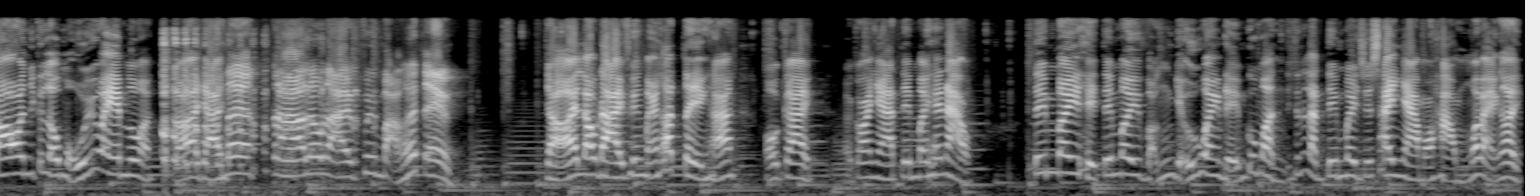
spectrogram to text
to như cái lỗ mũi của em luôn à. Trời ơi trời. Là lâu đài phiên bản hết tiền. Trời ơi lâu đài phiên bản hết tiền hả? Ok để coi nhà Timmy thế nào. Timmy thì Timmy vẫn giữ quan điểm của mình Chính là Timmy sẽ xây nhà màu hồng các bạn ơi.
